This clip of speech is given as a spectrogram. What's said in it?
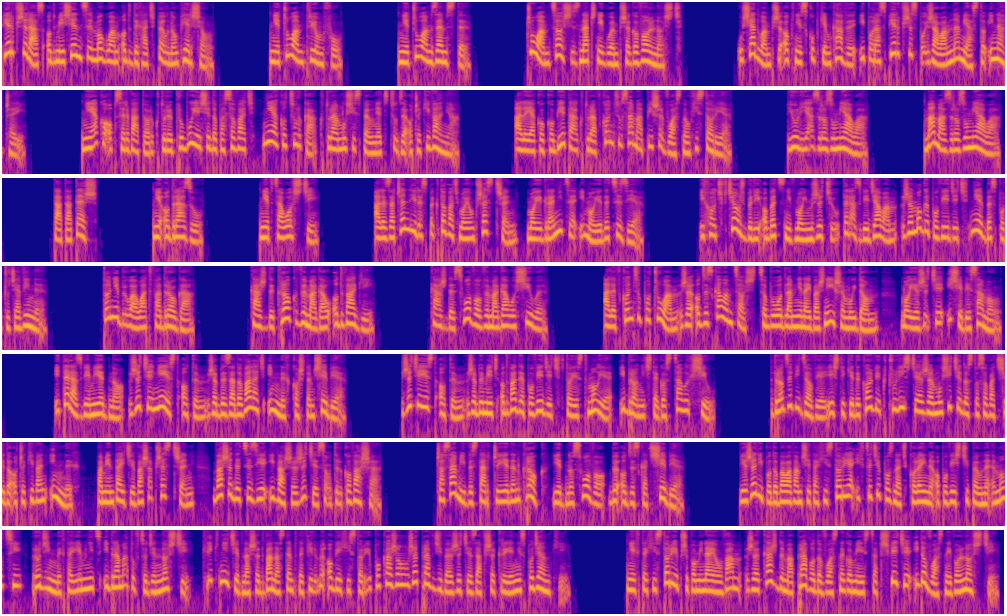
Pierwszy raz od miesięcy mogłam oddychać pełną piersią. Nie czułam triumfu. Nie czułam zemsty. Czułam coś znacznie głębszego wolność. Usiadłam przy oknie z kubkiem kawy i po raz pierwszy spojrzałam na miasto inaczej. Nie jako obserwator, który próbuje się dopasować, nie jako córka, która musi spełniać cudze oczekiwania. Ale jako kobieta, która w końcu sama pisze własną historię. Julia zrozumiała. Mama zrozumiała. Tata też. Nie od razu. Nie w całości. Ale zaczęli respektować moją przestrzeń, moje granice i moje decyzje. I choć wciąż byli obecni w moim życiu, teraz wiedziałam, że mogę powiedzieć nie bez poczucia winy. To nie była łatwa droga. Każdy krok wymagał odwagi. Każde słowo wymagało siły. Ale w końcu poczułam, że odzyskałam coś, co było dla mnie najważniejsze mój dom, moje życie i siebie samą. I teraz wiem jedno, życie nie jest o tym, żeby zadowalać innych kosztem siebie. Życie jest o tym, żeby mieć odwagę powiedzieć w to jest moje i bronić tego z całych sił. Drodzy widzowie, jeśli kiedykolwiek czuliście, że musicie dostosować się do oczekiwań innych, pamiętajcie wasza przestrzeń, wasze decyzje i wasze życie są tylko wasze. Czasami wystarczy jeden krok, jedno słowo, by odzyskać siebie. Jeżeli podobała Wam się ta historia i chcecie poznać kolejne opowieści pełne emocji, rodzinnych tajemnic i dramatów codzienności, kliknijcie w nasze dwa następne filmy. Obie historie pokażą, że prawdziwe życie zawsze kryje niespodzianki. Niech te historie przypominają Wam, że każdy ma prawo do własnego miejsca w świecie i do własnej wolności.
